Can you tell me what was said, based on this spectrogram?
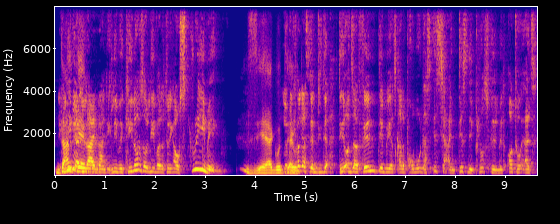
ich Dann, liebe ja die Leinwand, ich liebe Kinos und liebe natürlich auch Streaming. Sehr gut, sehr ich gut. Vergessen, die, die, unser Film, den wir jetzt gerade promoten, das ist ja ein Disney Plus Film mit Otto als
